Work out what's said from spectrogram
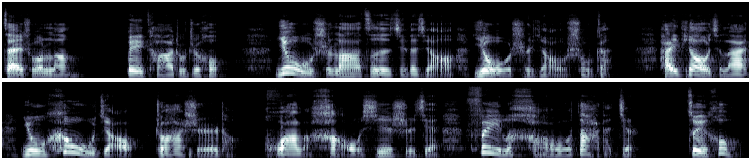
再说狼被卡住之后，又是拉自己的脚，又是咬树干，还跳起来用后脚。抓石头花了好些时间，费了好大的劲儿，最后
